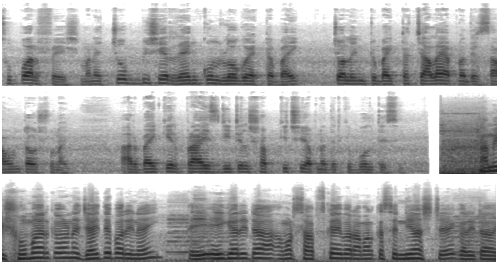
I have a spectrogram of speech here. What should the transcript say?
সুপার ফ্রেশ মানে চব্বিশের র্যাঙ্কুন লগো একটা বাইক চলেন একটু বাইকটা চালায় আপনাদের সাউন্ডটাও শোনাই। আর বাইকের প্রাইস ডিটেল সব কিছুই আপনাদেরকে বলতেছি। আমি সময়ের কারণে যাইতে পারি নাই। এই- এই গাড়িটা আমার সাবস্ক্রাইবার আমার কাছে নিয়ে আসছে। গাড়িটা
